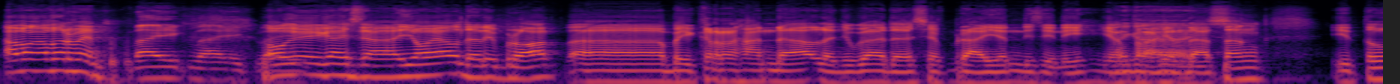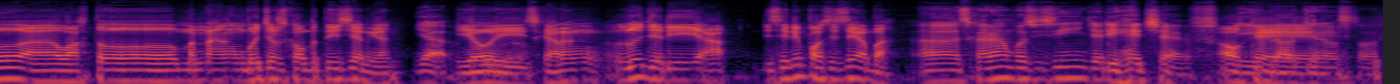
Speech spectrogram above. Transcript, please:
Apa kabar, men? Baik, baik, baik. Oke guys, uh, Yoel dari Broad, uh, baker handal dan juga ada Chef Brian di sini yang Hai, terakhir guys. datang itu uh, waktu menang Butchers Competition kan? Ya, betul. Yoi, sekarang lu jadi uh, di sini posisi apa? Eh, sekarang posisinya jadi head chef Oke. di Broad General Store.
